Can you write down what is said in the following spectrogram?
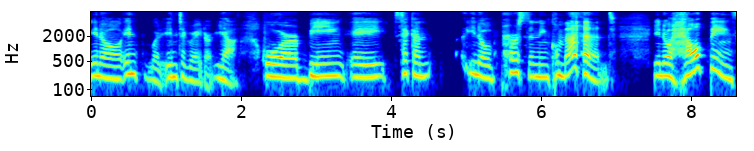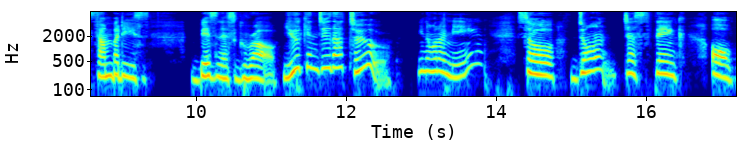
you know in what integrator yeah or being a second you know person in command you know helping somebody's business grow you can do that too you know what i mean so don't just think, oh,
